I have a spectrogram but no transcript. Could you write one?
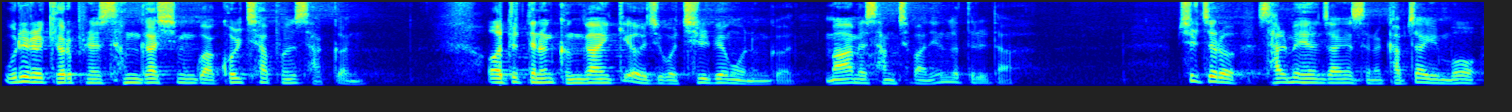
우리를 괴롭히는 성가심과 골치 아픈 사건, 어떨 때는 건강이 깨어지고 질병 오는 것, 마음의 상처받는 이런 것들을 다 실제로 삶의 현장에서는 갑자기 뭐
